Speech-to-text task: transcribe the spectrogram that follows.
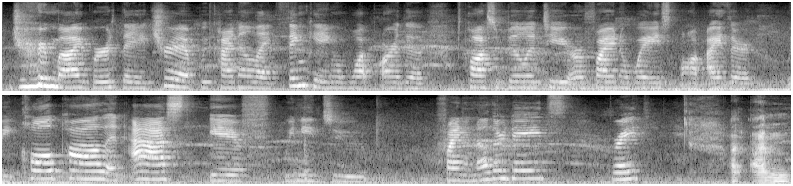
during my birthday trip, we kind of like thinking what are the possibility or find a ways on either we call PAL and ask if we need to find another dates, right? I, I'm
